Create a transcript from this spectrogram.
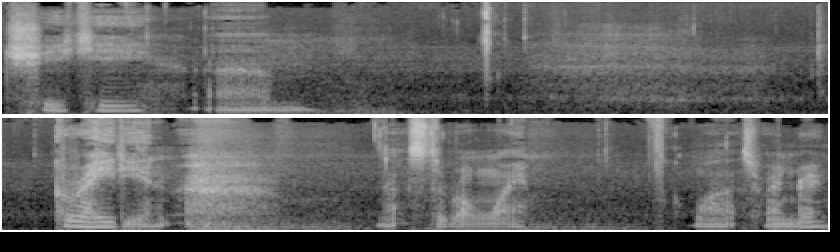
cheeky um, gradient. That's the wrong way. While that's rendering.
